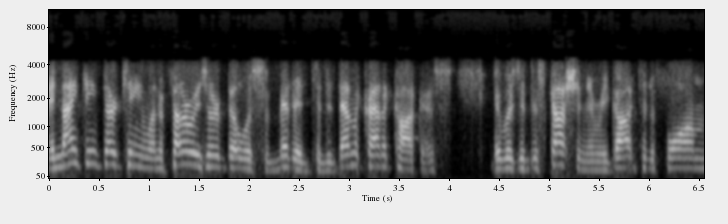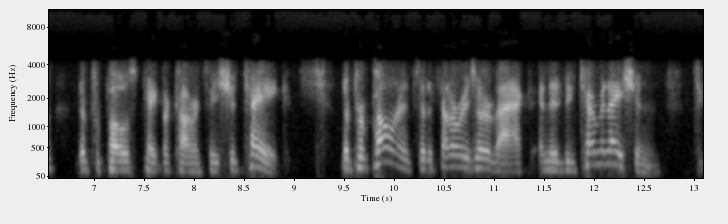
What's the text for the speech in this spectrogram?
In 1913, when the Federal Reserve Bill was submitted to the Democratic caucus, there was a discussion in regard to the form the proposed paper currency should take. The proponents of the Federal Reserve Act and the determination to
